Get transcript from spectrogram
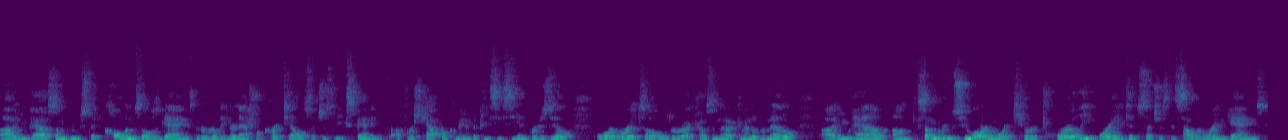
Uh, you have some groups that call themselves gangs but are really international cartels, such as the expanding uh, First Capital Command, the PCC in Brazil, or, or its uh, older uh, cousin, uh, Comando Vermelho. you have um, some groups who are more territorially oriented, such as the Salvadoran gangs,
